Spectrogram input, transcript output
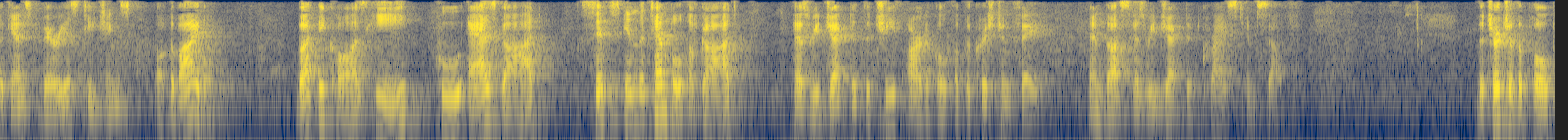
against various teachings of the Bible but because he, who as God sits in the temple of God, has rejected the chief article of the Christian faith and thus has rejected Christ himself. The Church of the Pope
